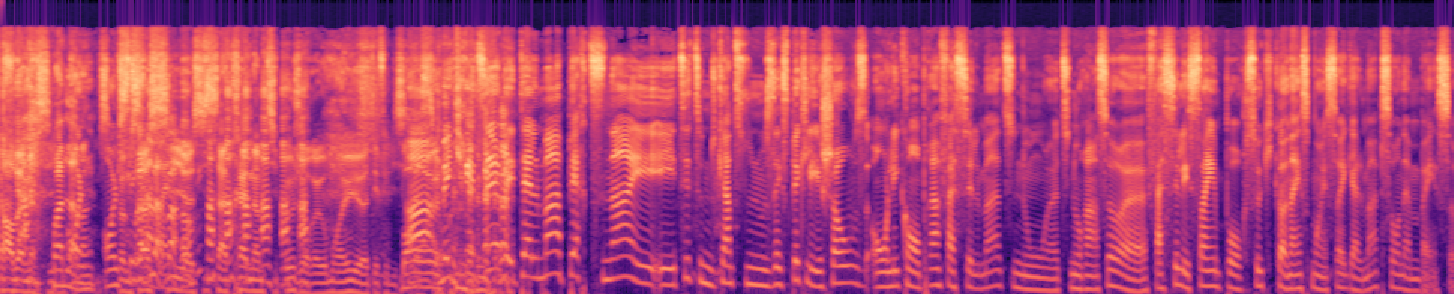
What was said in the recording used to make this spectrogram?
Ah ben merci. Pas de la On le- le Comme sait ça, si, euh, si ça traîne un petit peu, j'aurais au moins eu euh, tes félicitations. Ah, mais crédible est tellement pertinent et, et, tu quand tu nous expliques les choses, on les comprend facilement. Tu nous, euh, tu nous rends ça euh, facile et simple pour ceux qui connaissent moins ça également. Puis ça, on aime bien ça.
